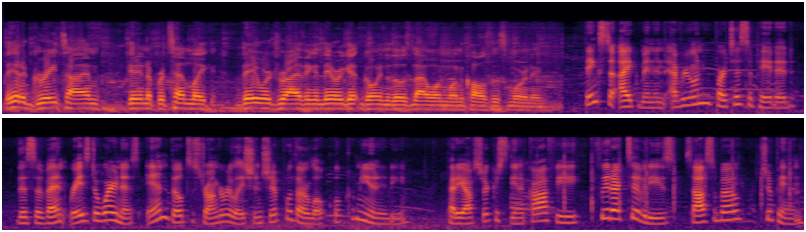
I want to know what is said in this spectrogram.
they had a great time getting to pretend like they were driving and they were get, going to those 911 calls this morning. Thanks to Eichmann and everyone who participated, this event raised awareness and built a stronger relationship with our local community. Petty Officer Christina Coffey, Fleet Activities, Sasebo, Japan.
